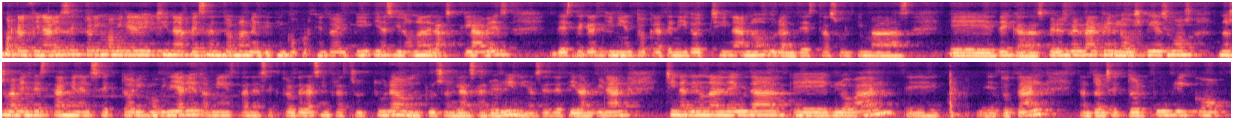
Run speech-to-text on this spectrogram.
porque al final el sector inmobiliario de China pesa en torno al 25% del PIB y ha sido una de las claves de este crecimiento que ha tenido China durante estas últimas eh, décadas. Pero es verdad que los riesgos no solamente están en el sector inmobiliario, también están en el sector de las infraestructuras o incluso en las aerolíneas. Es decir, al final China tiene una deuda eh, global eh, total, tanto el sector público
